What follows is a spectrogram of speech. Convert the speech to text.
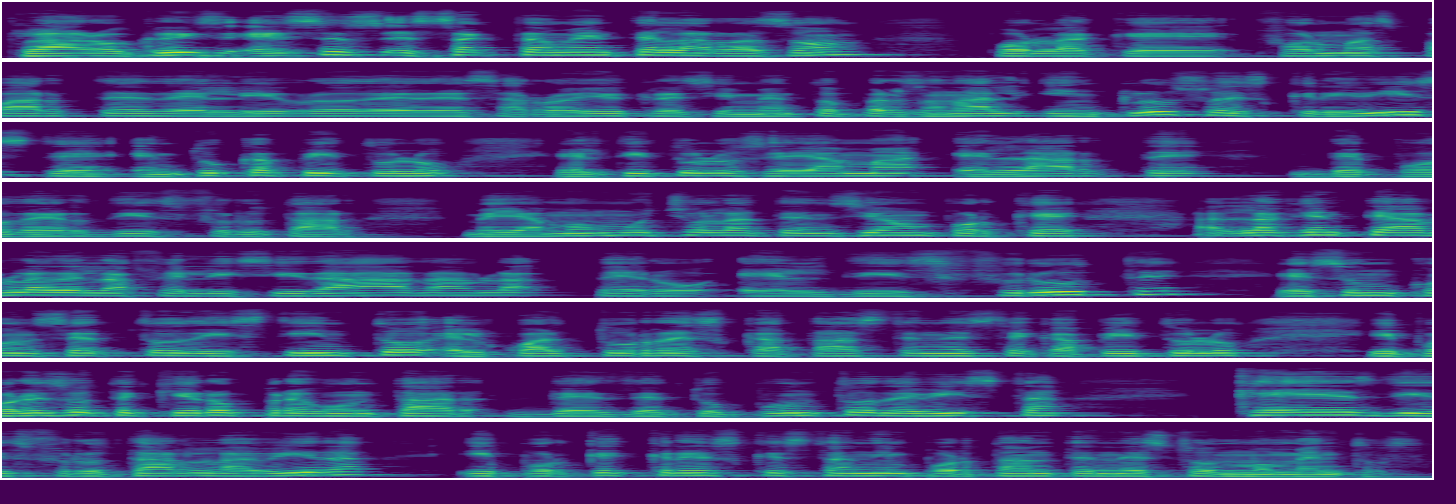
claro, Cris, esa es exactamente la razón por la que formas parte del libro de desarrollo y crecimiento personal. Incluso escribiste en tu capítulo, el título se llama El arte de poder disfrutar. Me llamó mucho la atención porque la gente habla de la felicidad, habla, pero el disfrute es un concepto distinto, el cual tú rescataste en este capítulo. Y por eso te quiero preguntar, desde tu punto de vista, ¿qué es disfrutar la vida y por qué crees que es tan importante en estos momentos?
